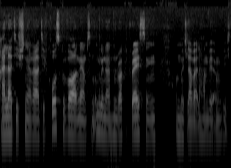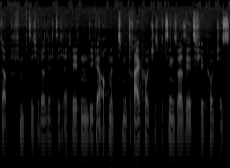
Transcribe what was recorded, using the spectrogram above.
relativ schnell relativ groß geworden. Wir haben es dann umgenannt in Rocket Racing Und mittlerweile haben wir irgendwie, ich glaube, 50 oder 60 Athleten, die wir auch mit, mit drei Coaches beziehungsweise jetzt vier Coaches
